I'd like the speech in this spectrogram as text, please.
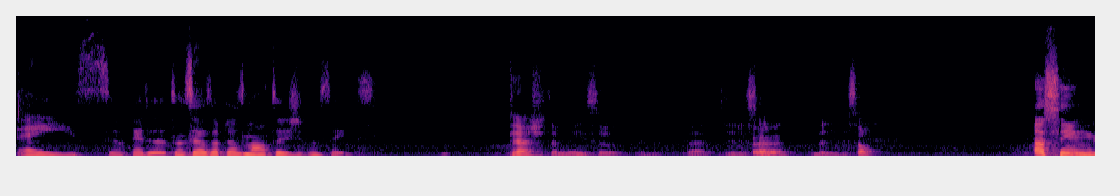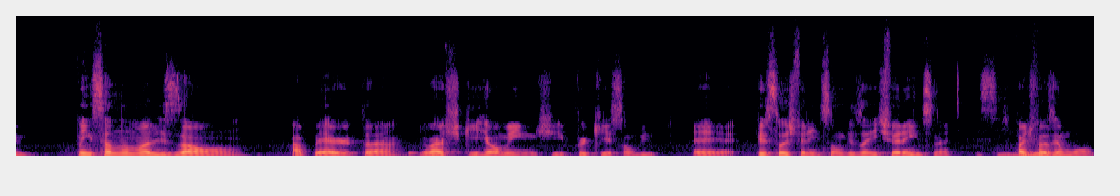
é isso. Eu quero. Tô ansiosa pras notas de vocês. você acha também isso da direção? É. Da direção? Assim, pensando numa visão aberta, eu acho que realmente, porque são é, pessoas diferentes são visões diferentes, né? Sim. Você pode fazer uma,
